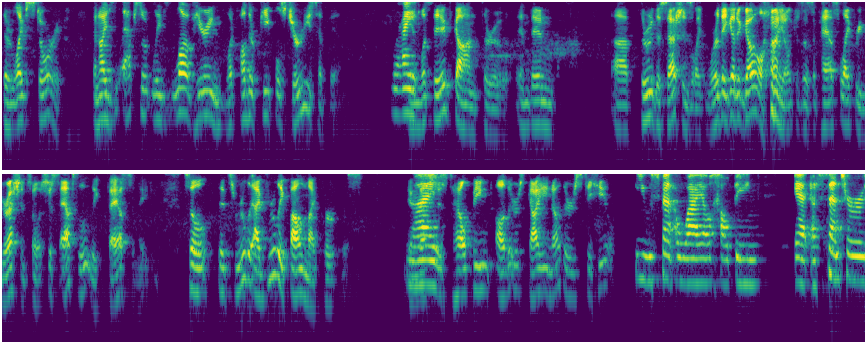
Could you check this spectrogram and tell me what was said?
their life story. And I absolutely love hearing what other people's journeys have been. Right. And what they've gone through. And then uh, through the sessions, like where are they going to go? you know, because it's a past life regression. So it's just absolutely fascinating. So it's really, I've really found my purpose. And nice. that's just helping others, guiding others to heal. You spent a while helping at a center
